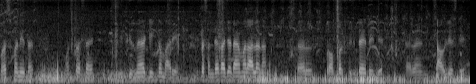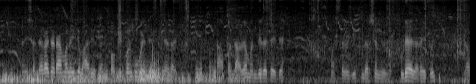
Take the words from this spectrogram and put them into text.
बस पण येतात. मस्त असं आहे. आणि फिरण्यासाठी एकदम भारी आहे. इथं संध्याकाळच्या टायमाला आलं ना तर प्रॉपर फिरता येतं इथे. कारण सावली असते. संध्याकाळच्या टायमाला इथे भारी होतं आणि पब्लिक पण खूप येते संध्याकाळची. तर आपण जाऊया मंदिराच्या इथे. मस्तपैकी दर्शन घेऊया. पुढे आहे जरा इथून. जाऊ.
